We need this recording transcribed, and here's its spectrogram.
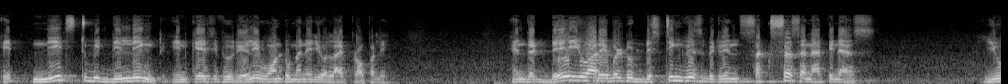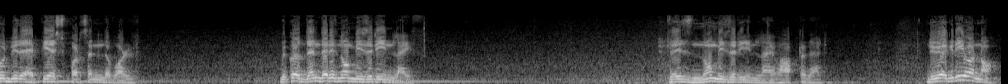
it needs to be delinked in case if you really want to manage your life properly. And the day you are able to distinguish between success and happiness, you would be the happiest person in the world. Because then there is no misery in life. There is no misery in life after that. Do you agree or no?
